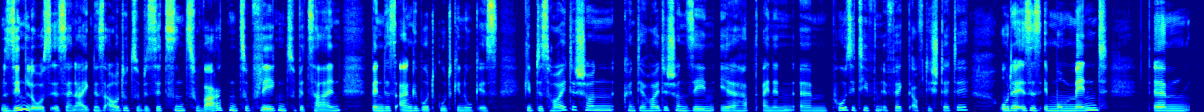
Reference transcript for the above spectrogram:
sinnlos ist, sein eigenes Auto zu besitzen, zu warten, zu pflegen, zu bezahlen, wenn das Angebot gut genug ist. Gibt es heute schon, könnt ihr heute schon sehen, ihr habt einen ähm, positiven Effekt auf die Städte oder ist es im Moment ähm,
